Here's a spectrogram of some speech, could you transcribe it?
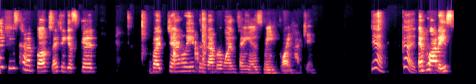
like these kind of books. I think it's good. But generally, the number one thing is me going hiking Yeah, good. and Pilates.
